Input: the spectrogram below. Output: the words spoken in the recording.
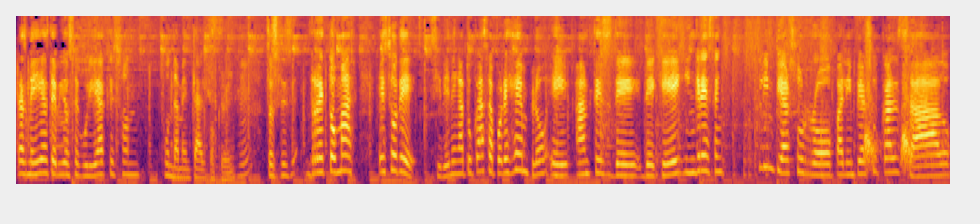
las medidas de bioseguridad que son fundamentales. Ok. Entonces, retomar eso de, si vienen a tu casa, por ejemplo, eh, antes de, de que ingresen, limpiar su ropa, limpiar su calzado,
